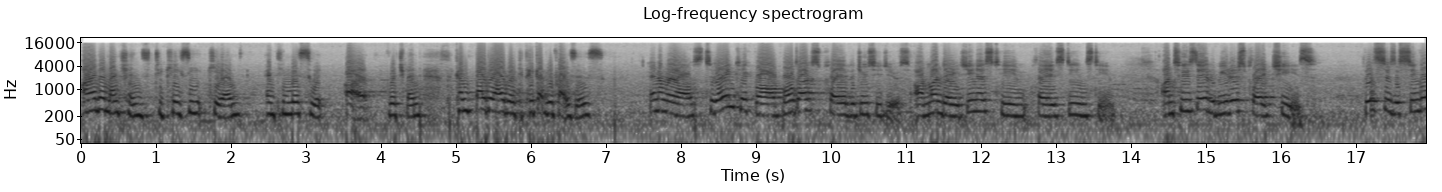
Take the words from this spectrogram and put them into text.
Honorable mentions to Casey Keel and to Miss R. Richmond. Come by the library to pick up your prizes. Intramurals. Today in kickball, Bulldogs play the Juicy Juice. On Monday, Gina's team plays Dean's team. On Tuesday, the Beaters play Cheese. This is a single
